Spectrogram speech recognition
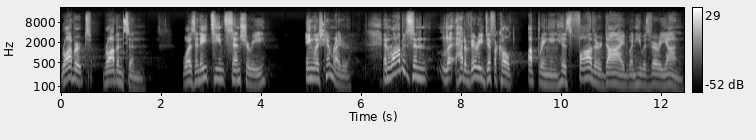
Robert Robinson was an 18th century English hymn writer. And Robinson had a very difficult upbringing. His father died when he was very young.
